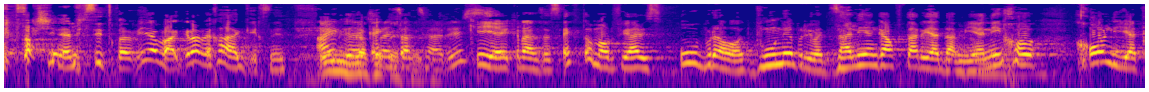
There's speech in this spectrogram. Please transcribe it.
საშინელი სიტყვებია, მაგრამ ეხლა აგიხსნით. აი ეკრანზეც არის? კი, ეკრანზეც. ექტომორფი არის უბრალოდ ბუნებრივად ძალიან გავხტარი ადამიანი, ხო, ყოლიათ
